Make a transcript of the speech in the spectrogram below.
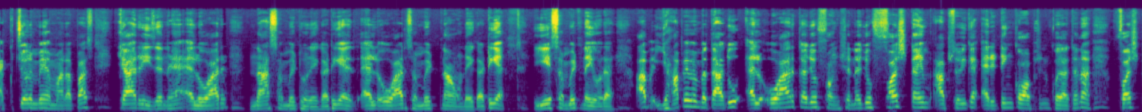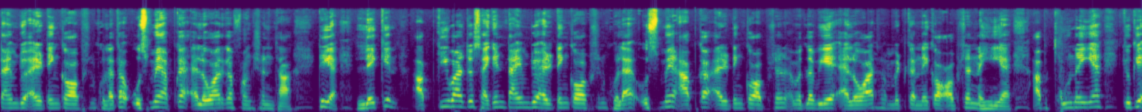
एक्चुअल में हमारा पास क्या रीजन है एल ओ आर ना सबमिट होने का, ठीक है? एल ओ आर सबमिट ना होने का, ठीक है? ये सबमिट नहीं हो रहा है। अब यहाँ पे मैं बता दू एल का जो फ़ंक्शन है, जो फ़र्स्ट टाइम आप सभी का एडिटिंग का ऑप्शन खुला था ना फ़र्स्ट टाइम जो एडिटिंग का ऑप्शन खुला था, उसमें आपका एल का फ़ंक्शन था, ठीक है? लेकिन आपकी बार जो सेकंड टाइम जो एडिटिंग का ऑप्शन खुला है, उसमें आपका एडिटिंग का ऑप्शन मतलब ये एल सबमिट करने का ऑप्शन नहीं है। अब क्यों नहीं है? क्योंकि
